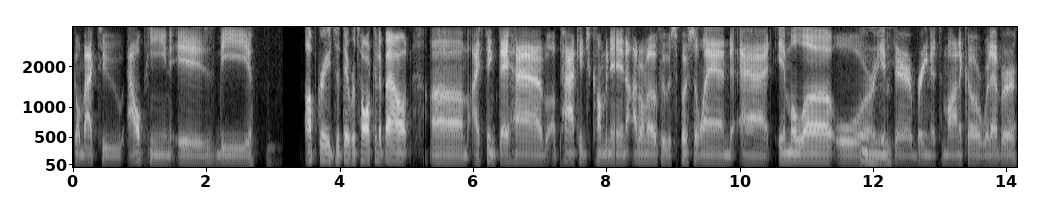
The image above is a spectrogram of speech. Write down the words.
going back to alpine is the upgrades that they were talking about. Um, I think they have a package coming in. I don't know if it was supposed to land at Imola or mm. if they're bringing it to Monaco or whatever.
